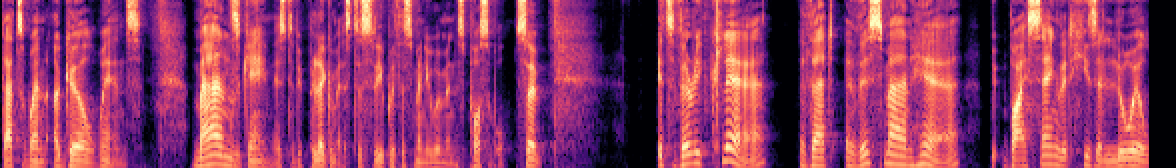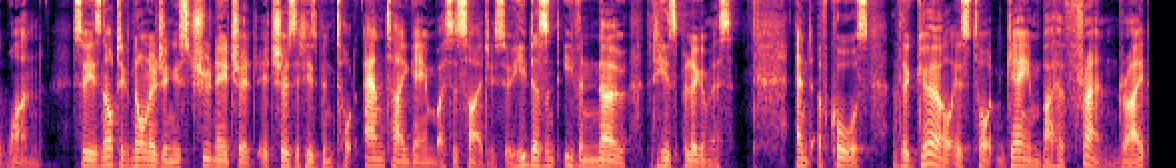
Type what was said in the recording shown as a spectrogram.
That's when a girl wins. Man's game is to be polygamous, to sleep with as many women as possible. So it's very clear that this man here, by saying that he's a loyal one, so he's not acknowledging his true nature. It shows that he's been taught anti game by society. So he doesn't even know that he's polygamous. And of course, the girl is taught game by her friend, right?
